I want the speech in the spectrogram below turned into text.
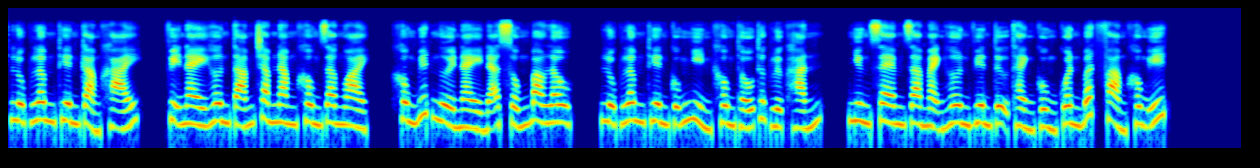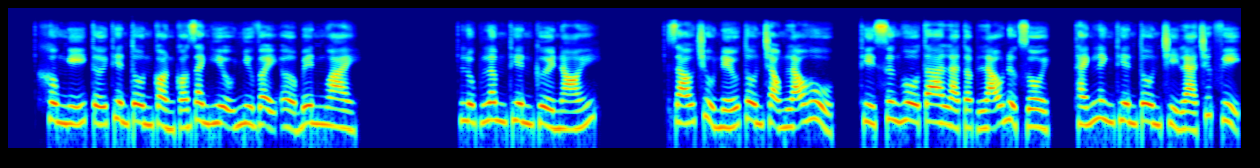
Lục Lâm Thiên cảm khái, vị này hơn 800 năm không ra ngoài, không biết người này đã sống bao lâu, Lục Lâm Thiên cũng nhìn không thấu thực lực hắn, nhưng xem ra mạnh hơn viên tự thành cùng quân bất phàm không ít. Không nghĩ tới thiên tôn còn có danh hiệu như vậy ở bên ngoài. Lục Lâm Thiên cười nói. Giáo chủ nếu tôn trọng lão hủ, thì xưng hô ta là tập lão được rồi, thánh linh thiên tôn chỉ là chức vị,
